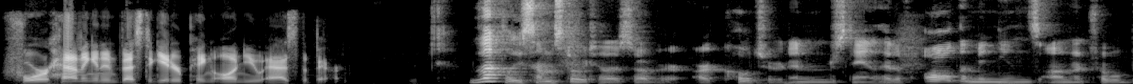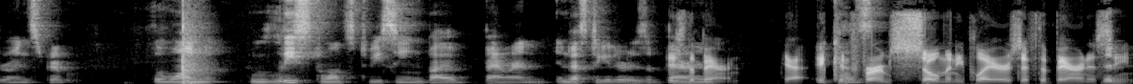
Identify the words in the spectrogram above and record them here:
for having an investigator ping on you as the Baron. Luckily, some storytellers, however, are cultured and understand that of all the minions on a Trouble Brewing script, the one who least wants to be seen by a Baron investigator is a Baron. Is the Baron. Yeah, it confirms so many players if the Baron is The seen.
